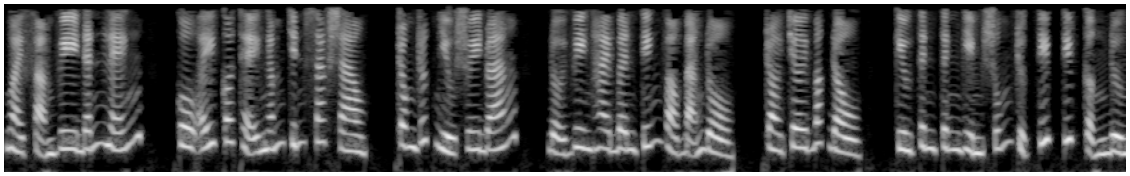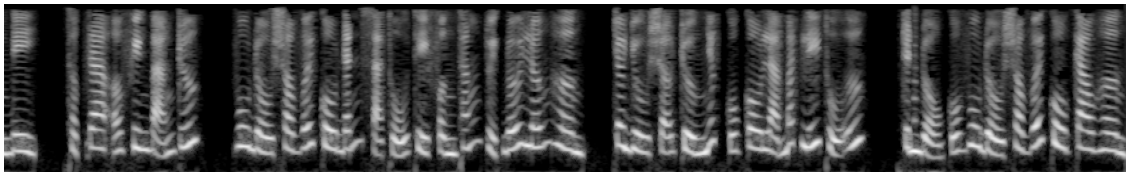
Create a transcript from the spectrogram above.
ngoài phạm vi đánh lén, cô ấy có thể ngắm chính xác sao, trong rất nhiều suy đoán, đội viên hai bên tiến vào bản đồ, trò chơi bắt đầu, Kiều Tinh Tinh ghim súng trực tiếp tiếp cận đường đi, thật ra ở phiên bản trước, vu đồ so với cô đánh xạ thủ thì phần thắng tuyệt đối lớn hơn, cho dù sở trường nhất của cô là Bách Lý Thủ ước, trình độ của vu đồ so với cô cao hơn,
